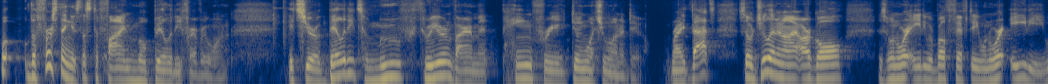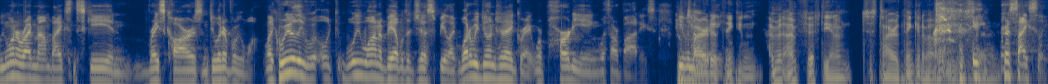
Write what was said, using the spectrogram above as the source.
Well, the first thing is let's define mobility for everyone. It's your ability to move through your environment pain free, doing what you want to do. Right. That's so Juliet and I, our goal is when we're 80, we're both 50. When we're 80, we want to ride mountain bikes and ski and race cars and do whatever we want. Like, really, we, like, we want to be able to just be like, what are we doing today? Great. We're partying with our bodies. I'm though tired of thinking. I'm I'm 50 and I'm just tired thinking about what you just said. Precisely.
